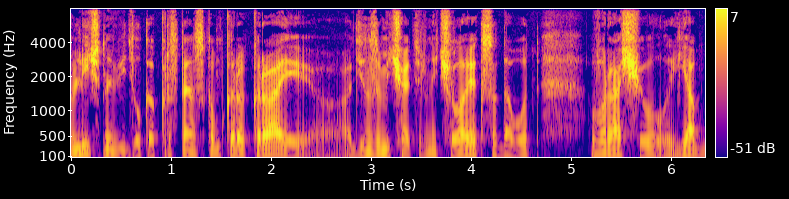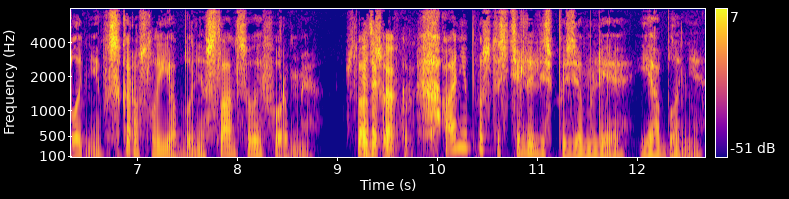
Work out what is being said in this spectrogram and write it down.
лично видел, как в Красноярском крае один замечательный человек, садовод, выращивал яблони, высокорослые яблони в сланцевой форме. Сланцевой Это как? Они просто стелились по земле, яблони.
